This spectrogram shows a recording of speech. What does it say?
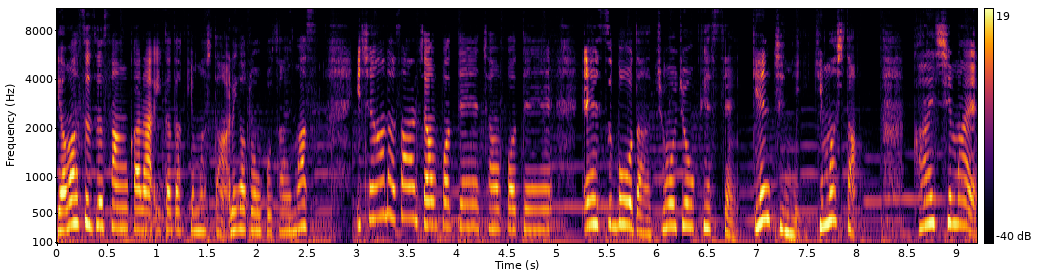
山鈴さんからいただきました。ありがとうございます。石原さん、ちゃんぽてー、ちゃんぽてー。エースボーダー頂上決戦、現地に行きました。開始前、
